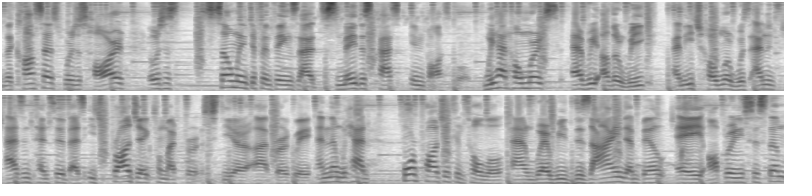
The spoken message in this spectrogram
the concepts were just hard. It was just so many different things that just made this class impossible. We had homeworks every other week and each homework was as intensive as each project from my first year at Berkeley. And then we had four projects in total and where we designed and built a operating system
